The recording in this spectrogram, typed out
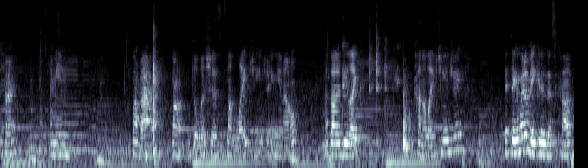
Okay. I mean, it's not bad. It's not delicious. It's not life-changing, you know? I thought it'd be like kind of life-changing. I think I'm gonna make it in this cup.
